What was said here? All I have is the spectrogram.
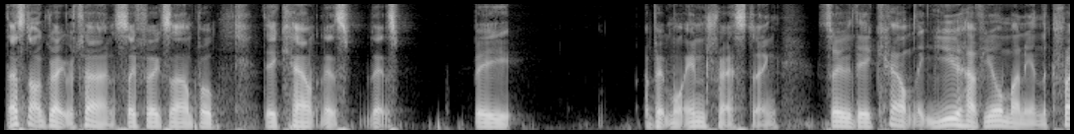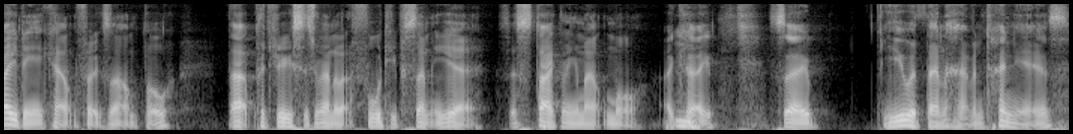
that's not a great return. So, for example, the account, let's, let's be a bit more interesting. So, the account that you have your money in, the trading account, for example, that produces around about 40% a year. So, a staggering amount more. Okay. So, you would then have in 10 years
